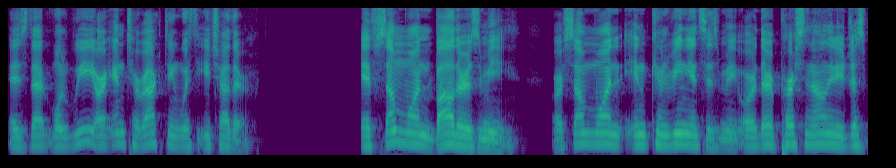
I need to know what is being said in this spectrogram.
Is that when we are interacting with each other, if someone bothers me, or someone inconveniences me, or their personality just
